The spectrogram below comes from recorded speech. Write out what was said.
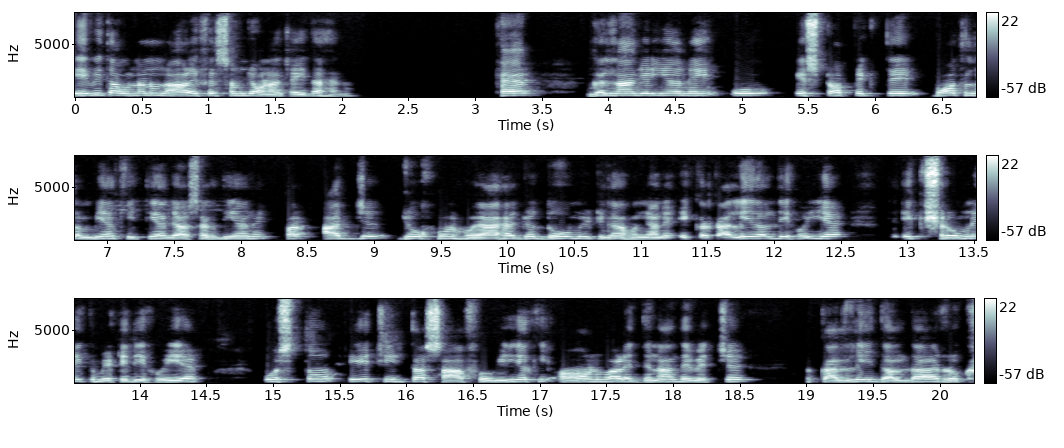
ਇਹ ਵੀ ਤਾਂ ਉਹਨਾਂ ਨੂੰ ਨਾਲ ਹੀ ਫਿਰ ਸਮਝਾਉਣਾ ਚਾਹੀਦਾ ਹੈ ਨਾ। ਖੈਰ ਗੱਲਾਂ ਜਿਹੜੀਆਂ ਨੇ ਉਹ ਇਸ ਟੌਪਿਕ ਤੇ ਬਹੁਤ ਲੰਬੀਆਂ ਕੀਤੀਆਂ ਜਾ ਸਕਦੀਆਂ ਨੇ, ਪਰ ਅੱਜ ਜੋ ਹੁਣ ਹੋਇਆ ਹੈ, ਜੋ ਦੋ ਮੀਟਿੰਗਾਂ ਹੋਈਆਂ ਨੇ, ਇੱਕ ਅਕਾਲੀ ਦਲ ਦੀ ਹੋਈ ਹੈ ਇੱਕ ਸ਼੍ਰੋਮਣੀ ਕਮੇਟੀ ਦੀ ਹੋਈ ਹੈ, ਉਸ ਤੋਂ ਇਹ ਚੀਜ਼ ਤਾਂ ਸਾਫ਼ ਹੋ ਗਈ ਹੈ ਕਿ ਆਉਣ ਵਾਲੇ ਦਿਨਾਂ ਦੇ ਵਿੱਚ ਅਕਾਲੀ ਦਲ ਦਾ ਰੁਖ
